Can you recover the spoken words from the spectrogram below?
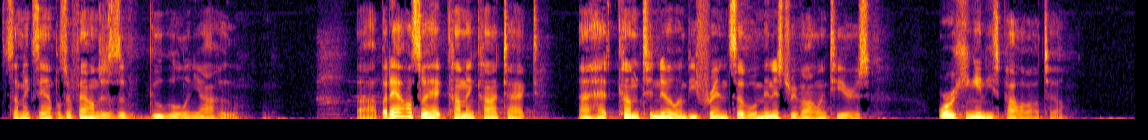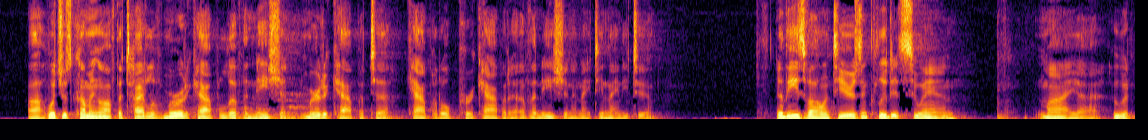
Some examples are founders of Google and Yahoo. Uh, but I also had come in contact, I had come to know and befriend several ministry volunteers working in East Palo Alto, uh, which was coming off the title of murder capital of the nation, murder capita, capital per capita of the nation in 1992. Now, these volunteers included Sue Ann, my, uh, who would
